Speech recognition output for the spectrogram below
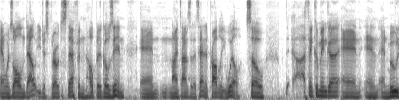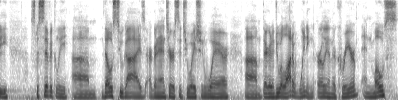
And when it's all in doubt, you just throw it to Steph and hope it goes in. And nine times out of 10, it probably will. So I think Kuminga and, and, and Moody specifically, um, those two guys are going to enter a situation where um, they're going to do a lot of winning early in their career. And most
